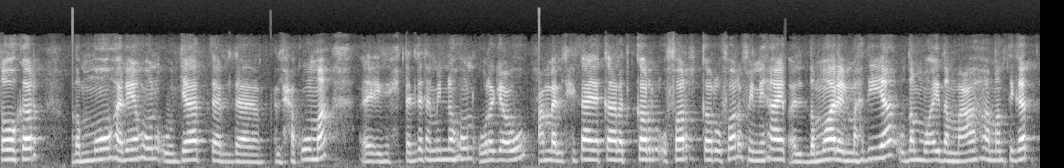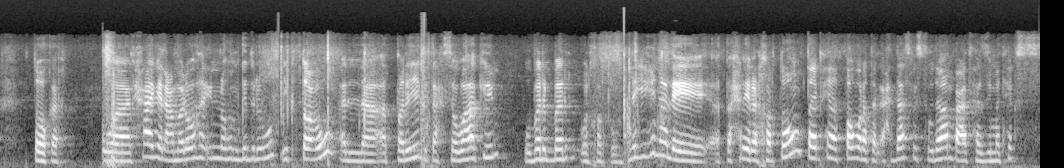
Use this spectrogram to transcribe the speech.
طوكر ضموها لهم وجات الحكومة احتلتها منهم ورجعوا. عمل الحكاية كانت كر وفر كر وفر. في النهاية ضموها للمهدية وضموا أيضا معاها منطقة طوكر والحاجة اللي عملوها إنهم قدروا يقطعوا الطريق بتاع سواكن. وبربر والخرطوم. نجي هنا لتحرير الخرطوم. طيب هنا تطورت الأحداث في السودان بعد هزيمة هكس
